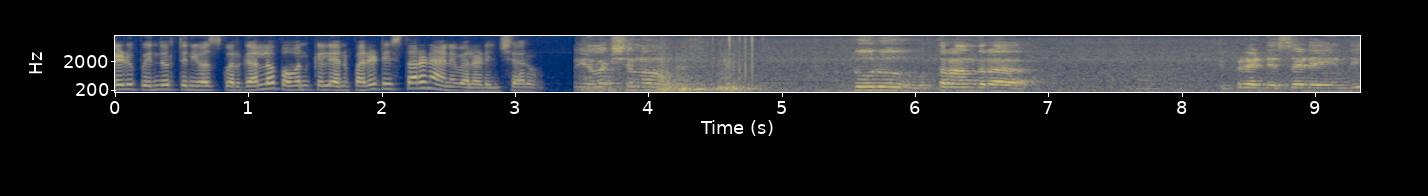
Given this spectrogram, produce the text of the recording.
ఏడు పెందుర్తి నియోజకవర్గాల్లో పవన్ కళ్యాణ్ పర్యటిస్తారని ఆయన వెల్లడించారు. ఎలక్షన్ ఉత్తరాంధ్ర ఇప్పుడే డిసైడ్ అయింది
